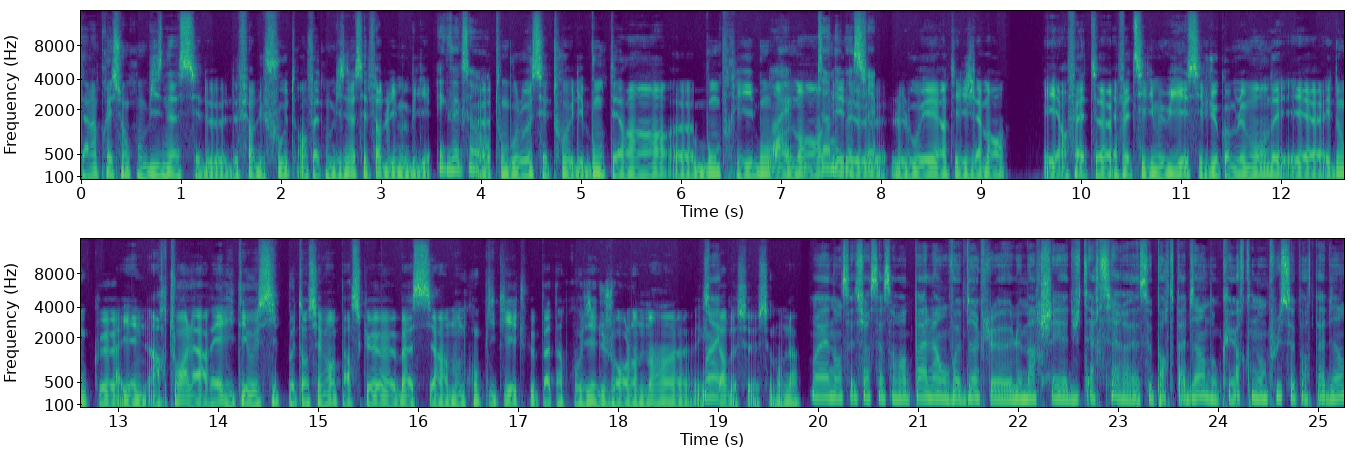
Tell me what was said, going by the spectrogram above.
t'as l'impression que mon business c'est de, de faire du foot en fait mon business c'est de faire de l'immobilier Exactement. euh, ton boulot, c'est de trouver les bons terrains, euh, bon prix, bon Ouais, rendement et négocié. de le louer intelligemment. Et en fait, euh, en fait, c'est l'immobilier, c'est vieux comme le monde, et, euh, et donc euh, il y a une- un retour à la réalité aussi potentiellement parce que euh, bah, c'est un monde compliqué, tu peux pas t'improviser du jour au lendemain euh, expert Ouais. de ce, ce monde-là. Ouais, non, c'est sûr, ça s'invente pas. Là, on voit bien que le, le marché du tertiaire euh, se porte pas bien, donc euh, York non plus se porte pas bien.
